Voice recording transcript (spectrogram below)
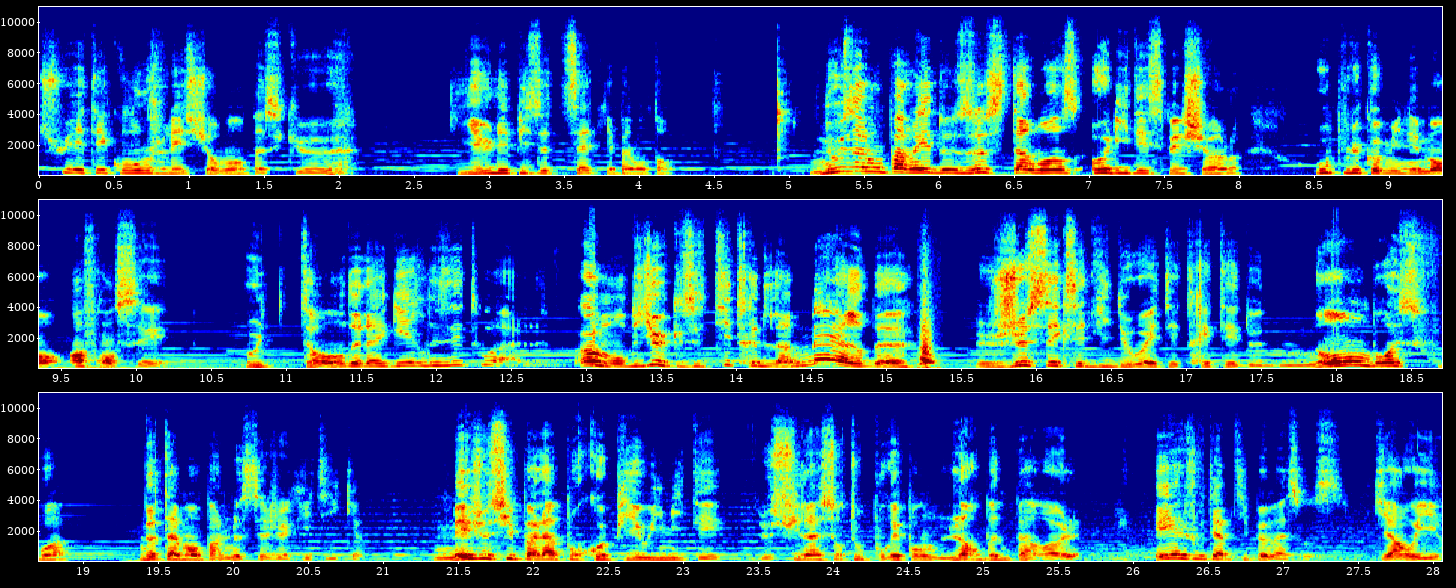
tu as été congelé sûrement parce que... Il y a eu l'épisode 7 il y a pas longtemps. Nous allons parler de The Star Wars Holiday Special, ou plus communément en français, Au temps de la guerre des étoiles. Oh mon dieu, que ce titre est de la merde Je sais que cette vidéo a été traitée de nombreuses fois, notamment par le Nostalgia Critique, mais je suis pas là pour copier ou imiter, je suis là surtout pour répandre leurs bonnes paroles et ajouter un petit peu ma sauce. Car oui,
